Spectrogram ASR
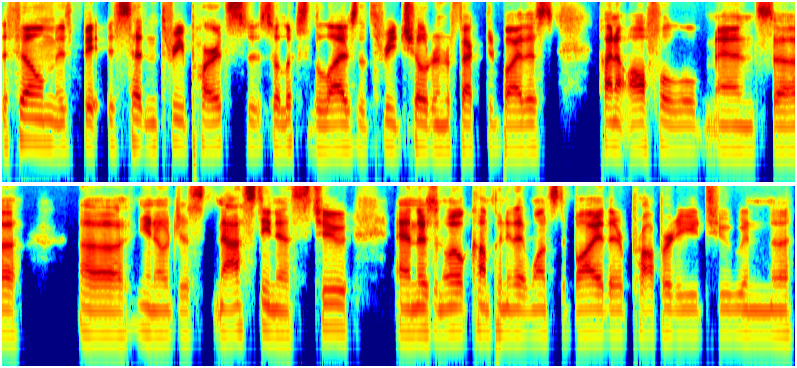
the film is, is set in three parts. So, so it looks at the lives of the three children affected by this kind of awful old man's. Uh, uh, you know, just nastiness too. And there's an oil company that wants to buy their property too in the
